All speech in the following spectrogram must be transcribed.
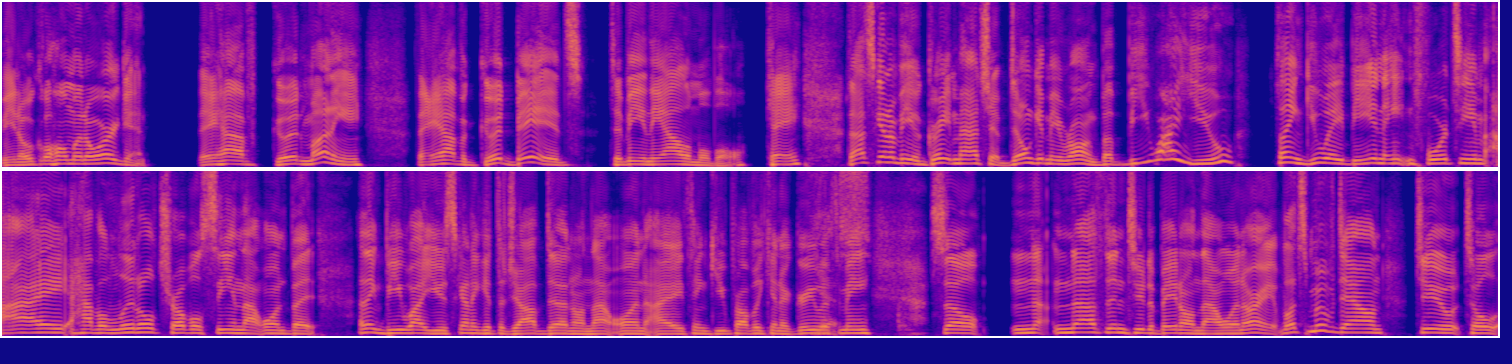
I mean, Oklahoma and Oregon, they have good money. They have good bids to be in the Alamo Bowl. Okay. That's going to be a great matchup. Don't get me wrong. But BYU playing UAB, an eight and four team, I have a little trouble seeing that one, but I think BYU is going to get the job done on that one. I think you probably can agree yes. with me. So n- nothing to debate on that one. All right, let's move down to, to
